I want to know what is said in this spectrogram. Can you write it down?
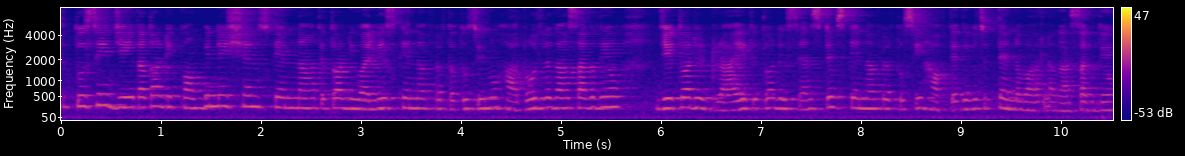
ਤੇ ਤੁਸੀਂ ਜੇ ਤਾਂ ਤੁਹਾਡੀ ਕੰਬੀਨੇਸ਼ਨ ਸਕਿਨ ਆ ਤੇ ਤੁਹਾਡੀ ਆਇਲੀ ਸਕਿਨ ਆ, ਫਿਰ ਤਾਂ ਤੁਸੀਂ ਇਹਨੂੰ ਹਰ ਰੋਜ਼ ਲਗਾ ਸਕਦੇ ਹੋ। ਜੇ ਤੁਹਾਡੀ ਡਰਾਈ ਤੇ ਤੁਹਾਡੀ ਸੈਂਸਿਟਿਵ ਸਕਿਨ ਆ, ਫਿਰ ਤੁਸੀਂ ਹਫ਼ਤੇ ਦੇ ਵਿੱਚ ਤਿੰਨ ਵਾਰ ਲਗਾ ਸਕਦੇ ਹੋ।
